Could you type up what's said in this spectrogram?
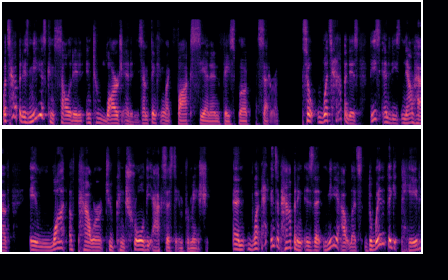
what's happened is media is consolidated into large entities. I'm thinking like Fox, CNN, Facebook, etc. So what's happened is these entities now have a lot of power to control the access to information. And what ends up happening is that media outlets, the way that they get paid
